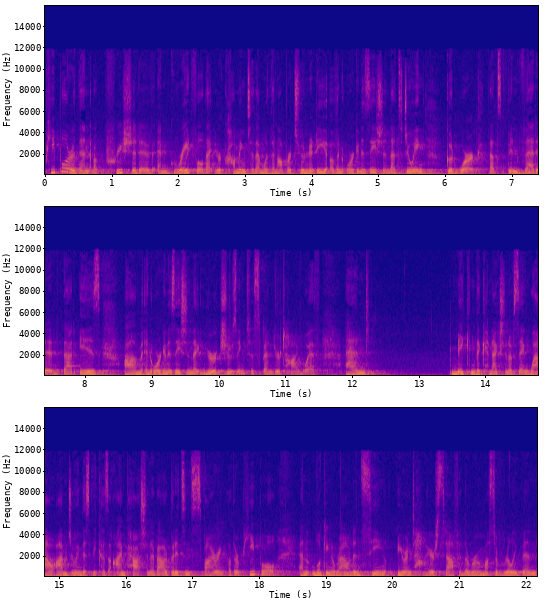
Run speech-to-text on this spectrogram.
people are then appreciative and grateful that you're coming to them with an opportunity of an organization that's doing good work, that's been vetted, that is um, an organization that you're choosing to spend your time with. And making the connection of saying, wow, I'm doing this because I'm passionate about it, but it's inspiring other people, and looking around and seeing your entire staff in the room must have really been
